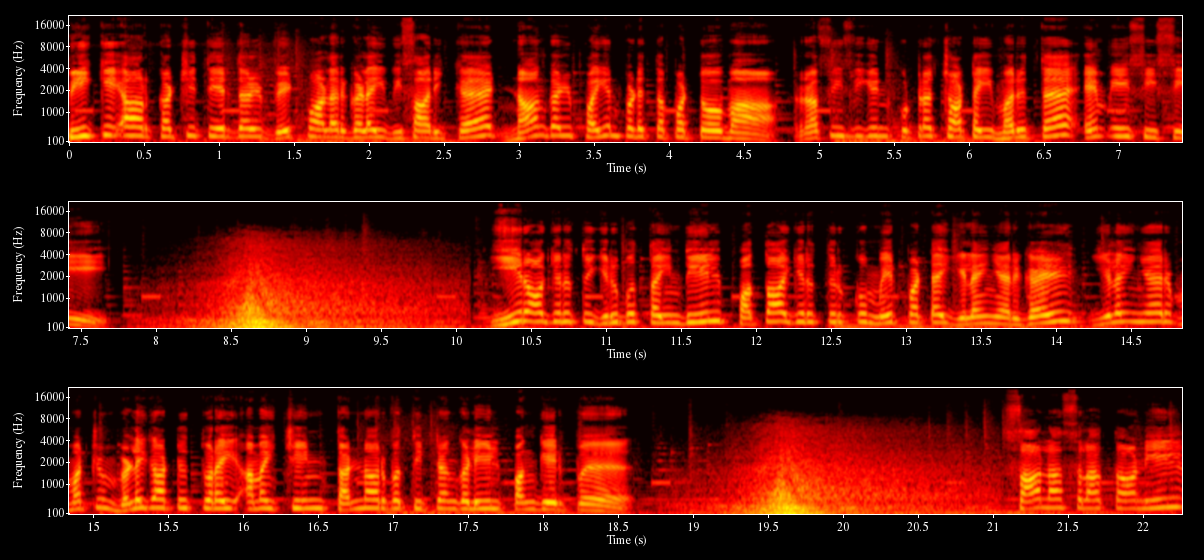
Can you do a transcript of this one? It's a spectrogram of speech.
பிகேஆர் கட்சி தேர்தல் வேட்பாளர்களை விசாரிக்க நாங்கள் பயன்படுத்தப்பட்டோமா? ரஃபீசியின் குற்றச்சாட்டை மறுத்த எம்ஏசிசி ஈராயிரத்து இருபத்தைந்தில் பத்தாயிரத்திற்கும் மேற்பட்ட இளைஞர்கள் இளைஞர் மற்றும் விளையாட்டுத்துறை அமைச்சின் தன்னார்வ திட்டங்களில் பங்கேற்பு. சாலா சலாத்தானில்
